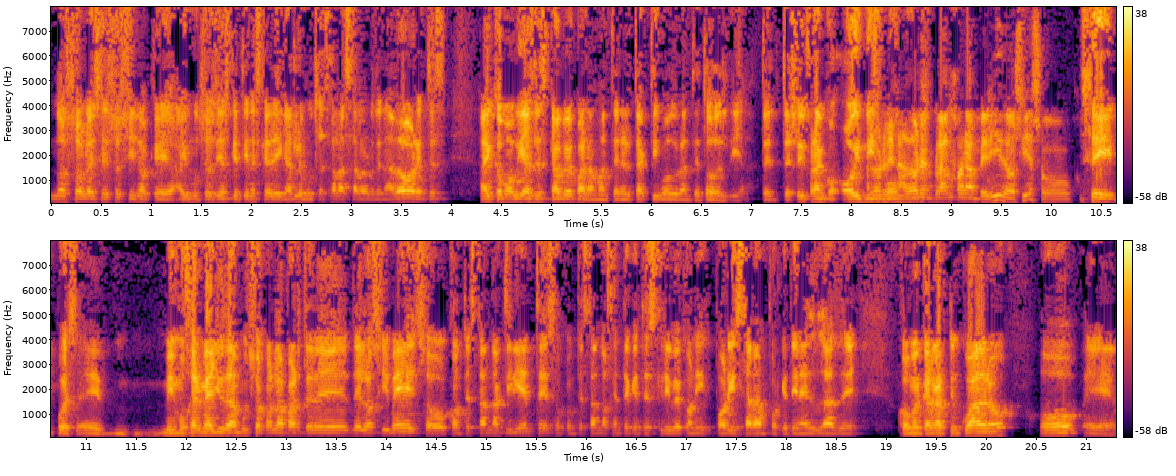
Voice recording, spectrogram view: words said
no solo es eso, sino que hay muchos días que tienes que dedicarle muchas horas al ordenador, entonces hay como vías de escape para mantenerte activo durante todo el día. Te, soy franco, hoy mismo... ordenador en plan para pedidos y eso? Sí, pues eh, mi mujer me ayuda mucho con la parte de, los emails o contestando a clientes o contestando a gente que te escribe por Instagram porque tiene dudas de cómo encargarte un cuadro o... Eh,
